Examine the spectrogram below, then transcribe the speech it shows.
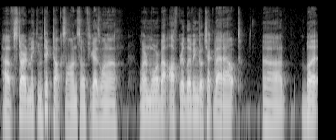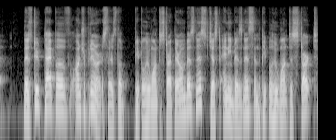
have started making TikToks on. So if you guys want to learn more about off grid living, go check that out. Uh, but there's two type of entrepreneurs. There's the people who want to start their own business, just any business, and the people who want to start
